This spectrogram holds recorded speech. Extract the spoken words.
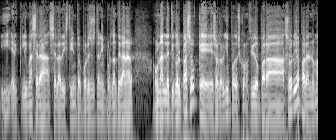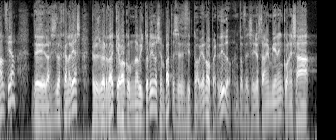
y el clima será será distinto. Por eso es tan importante ganar a un Atlético El Paso, que es otro equipo desconocido para Soria, para el Numancia, de las Islas Canarias, pero es verdad que va con una victoria y dos empates, es decir, todavía no ha perdido. Entonces ellos también vienen con esa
